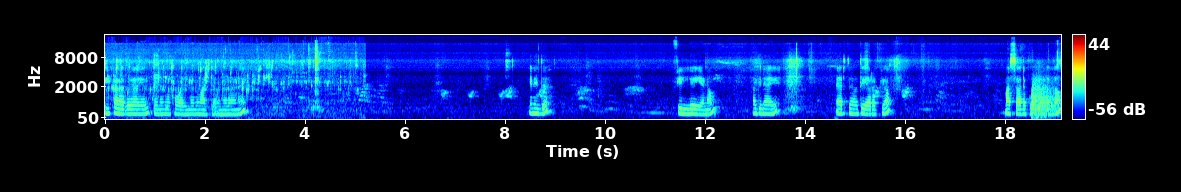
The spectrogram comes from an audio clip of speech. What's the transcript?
ഈ കളറ് ആയാൽ തന്നെ നമുക്ക് ഓയിലിൽ നിന്ന് മാറ്റാവുന്നതാണ്. ഇനി ഇത് ഫില്ല് ചെയ്യണം. അതിനായി നേരത്തെ നമ്മൾ തയ്യാറാക്കിയ? മസാലക്കൂട്ടുകളെല്ലാം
